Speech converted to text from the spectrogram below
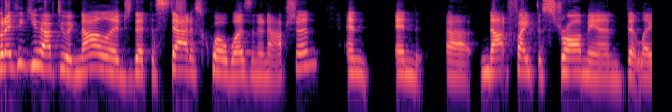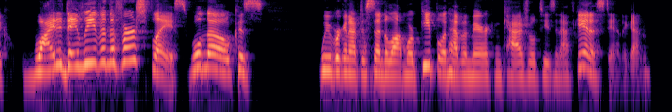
But I think you have to acknowledge that the status quo wasn't an option, and and uh, not fight the straw man that like why did they leave in the first place? Well no because we were going to have to send a lot more people and have american casualties in afghanistan again.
